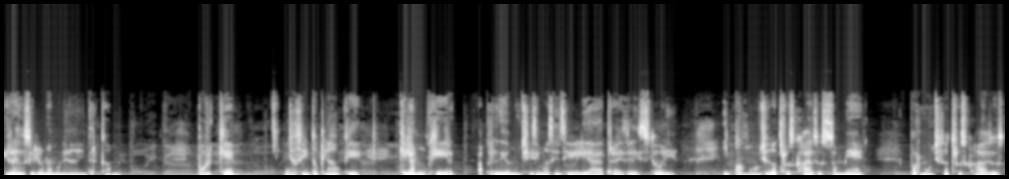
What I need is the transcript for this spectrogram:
y reducirlo a una moneda de intercambio. ¿Por qué? Yo siento, claro, que, que la mujer ha perdido muchísima sensibilidad a través de la historia y por muchos otros casos también, por muchos otros casos,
